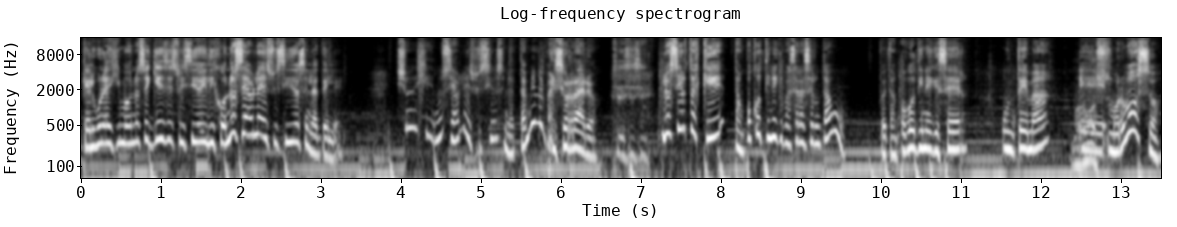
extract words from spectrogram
que algunas dijimos, no sé quién se suicidó, y dijo, no se habla de suicidios en la tele. Yo dije, no se habla de suicidios en la También me pareció raro. Sí, sí, sí. Lo cierto es que tampoco tiene que pasar a ser un tabú, pero tampoco tiene que ser un tema Morboso. eh, morboso,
